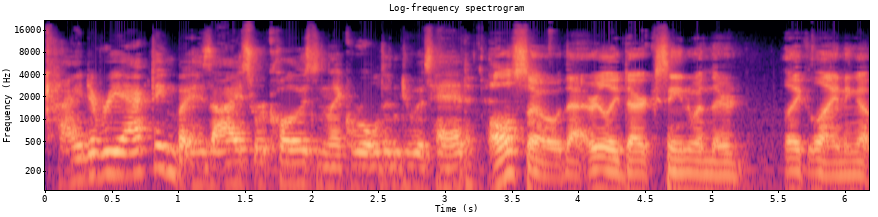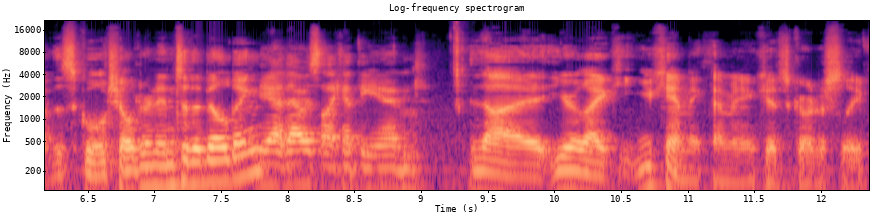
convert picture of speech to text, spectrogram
kind of reacting, but his eyes were closed and like rolled into his head. also, that really dark scene when they're like lining up the school children into the building. Yeah, that was like at the end. uh, you're like, you can't make that many kids go to sleep.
